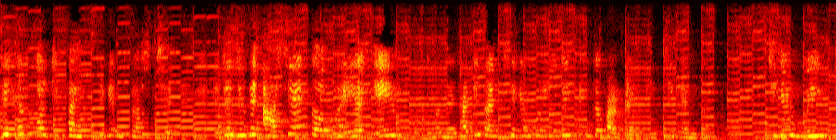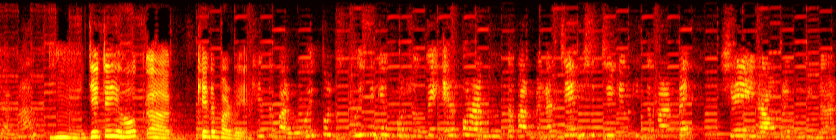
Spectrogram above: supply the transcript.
যেখানে ফাইভ সেকেন্ড আসছে এটা যদি আসে তো ভাইয়া এই মানে থার্টি ফাইভ সেকেন্ড পর্যন্ত খেতে পারবে আর কি চিকেনটা চিকেন উইংটা না? হুম যেটাই হোক খেতে পারবে। খেতে পারবে। ওই পর- ওই সেকেন্ড পর্যন্ত এরপর আর ধরতে পারবে না। যে বেশি চিকেন খেতে পারবে সেই রাউন্ডে উইনার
